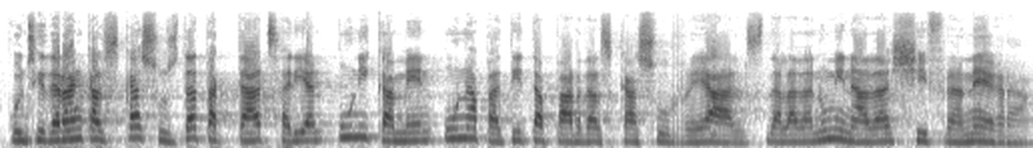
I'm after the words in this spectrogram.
considerant que els casos detectats serien únicament una petita part dels casos reals, de la denominada xifra negra.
